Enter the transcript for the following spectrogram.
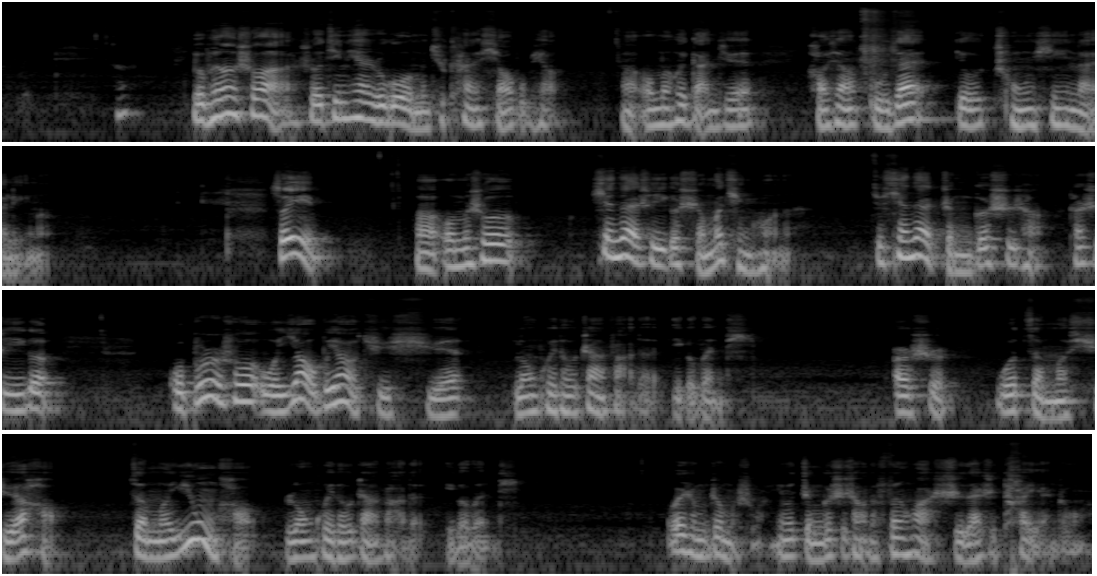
有朋友说啊，说今天如果我们去看小股票啊，我们会感觉好像股灾又重新来临了。所以啊，我们说现在是一个什么情况呢？就现在整个市场，它是一个，我不是说我要不要去学龙回头战法的一个问题，而是。我怎么学好，怎么用好龙回头战法的一个问题？为什么这么说？因为整个市场的分化实在是太严重了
